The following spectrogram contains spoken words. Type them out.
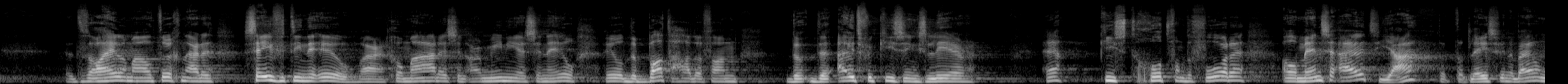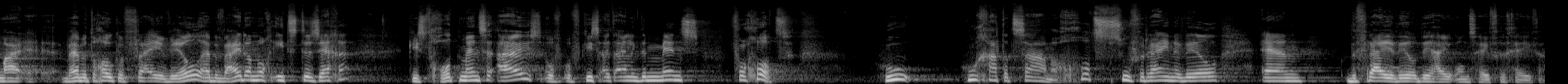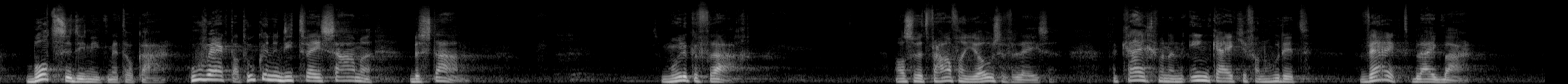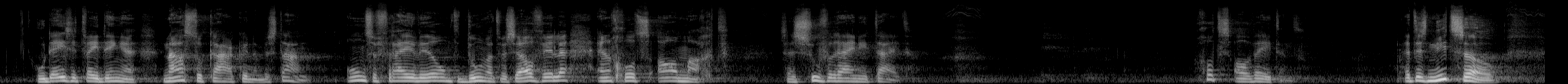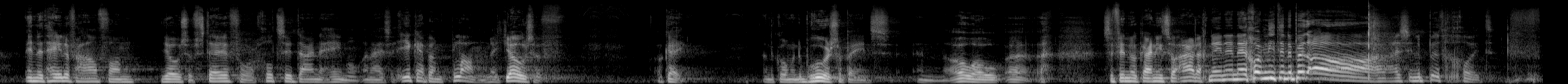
Het is al helemaal terug naar de 17e eeuw, waar Gomarus en Arminius een heel, heel debat hadden van de, de uitverkiezingsleer. Kiest God van tevoren al mensen uit? Ja, dat, dat lezen we in de Bijbel. Maar eh, we hebben toch ook een vrije wil? Hebben wij dan nog iets te zeggen? Kiest God mensen uit of, of kiest uiteindelijk de mens voor God? Hoe, hoe gaat dat samen? Gods soevereine wil en de vrije wil die Hij ons heeft gegeven. Botsen die niet met elkaar? Hoe werkt dat? Hoe kunnen die twee samen bestaan? Dat is een moeilijke vraag. Maar als we het verhaal van Jozef lezen, dan krijgen we een inkijkje van hoe dit werkt blijkbaar. Hoe deze twee dingen naast elkaar kunnen bestaan. Onze vrije wil om te doen wat we zelf willen en Gods almacht, zijn soevereiniteit. God is alwetend. Het is niet zo in het hele verhaal van Jozef. Stel je voor, God zit daar in de hemel en hij zegt: Ik heb een plan met Jozef. Oké, en dan komen de broers opeens. En oh, oh, uh, ze vinden elkaar niet zo aardig. Nee, nee, nee, gooi hem niet in de put. Ah, hij is in de put gegooid.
